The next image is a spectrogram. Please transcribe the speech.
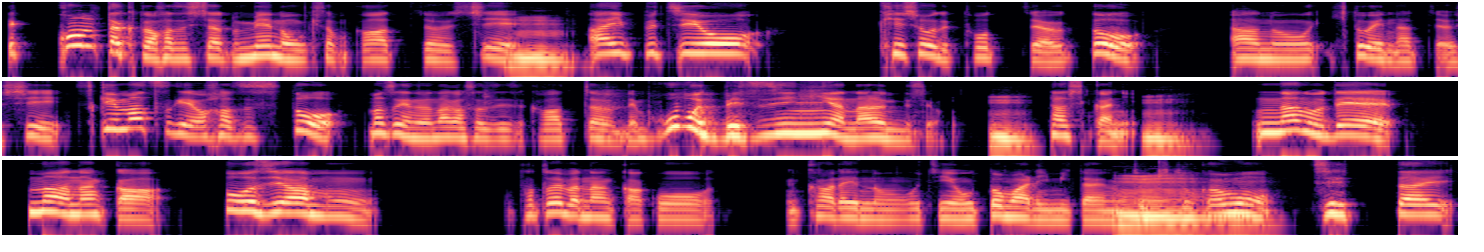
でコンタクトを外しちゃうと目の大きさも変わっちゃうし、うん。アイプチを化粧で取っちゃうとあの一重になっちゃうしつけまつげを外すとまつげの長さ全然変わっちゃうんでほぼ別人にはなるんですよ。うん。確かに。うん。なのでまあなんか当時はもう例えばなんかこう彼のうちにお泊まりみたいな時とかうん。も絶対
